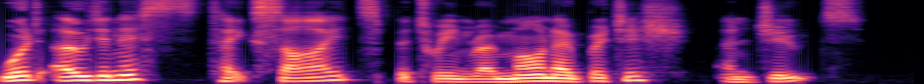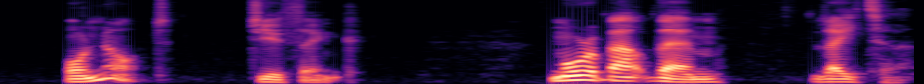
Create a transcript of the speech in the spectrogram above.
Would Odinists take sides between Romano British and Jutes, or not, do you think? More about them later.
